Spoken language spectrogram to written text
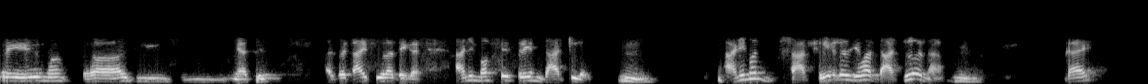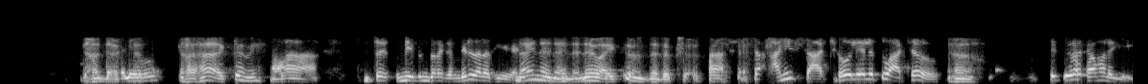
प्रेम असं काय तुला ते काय आणि मग ते प्रेम दाटलं. आणि मग साठलेलं जेव्हा दाटलं ना. काय? हा? हा हा ऐकतो मी. हा. तुम्ही एकदम जरा गंभीर झाला की? नाही नाही नाही नाही, नाही ऐकतो हा. आणि साठवलेलं तू आठव. हा. ते तुला कामाला येईल?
